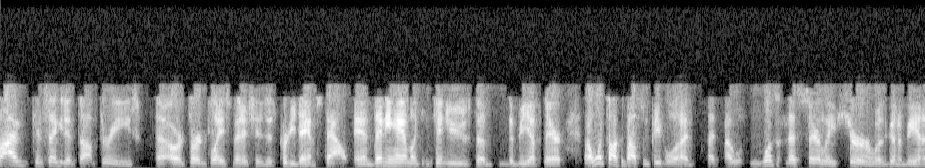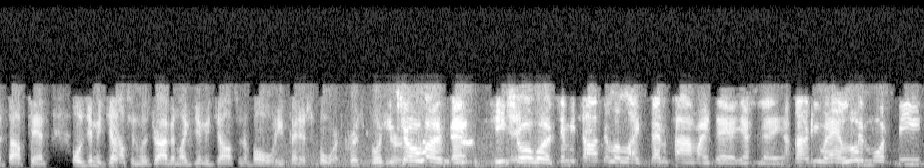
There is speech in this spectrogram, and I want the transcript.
five consecutive top threes uh, or third place finishes is pretty damn stout. And Denny Hamlin continues to to be up there. But I want to talk about some people that I I, I wasn't necessarily sure was going to be in the top ten. Oh, Jimmie Johnson was driving like Jimmie Johnson of old. He finished fourth. Chris Buescher He sure was, man. He sure was. Jimmie Johnson looked like seven time right there yesterday. I thought if he would have had a little bit more speed,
